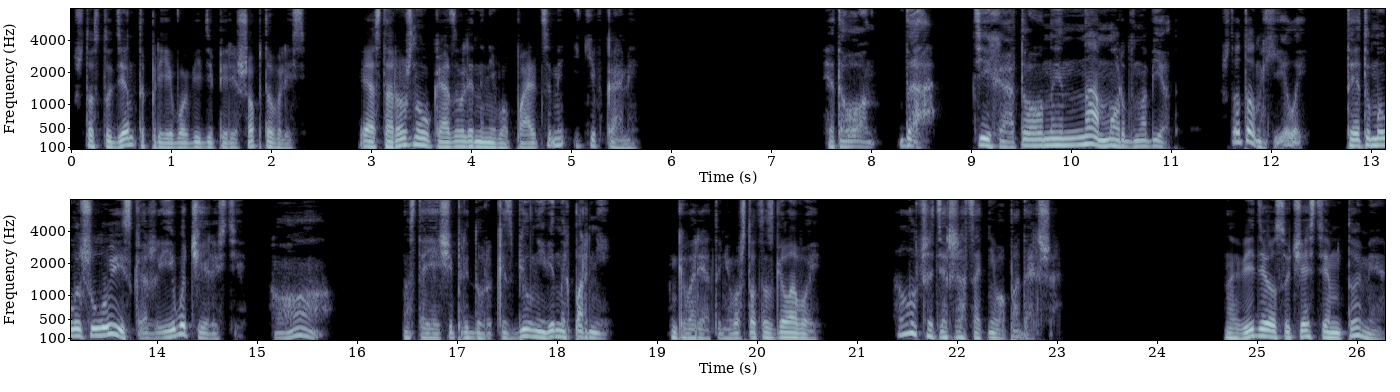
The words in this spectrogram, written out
что студенты при его виде перешептывались и осторожно указывали на него пальцами и кивками. «Это он, да. Тихо, а то он и нам морду набьет. Что-то он хилый. Ты это малышу Луи скажи, его челюсти. О, настоящий придурок, избил невинных парней. Говорят, у него что-то с головой. Лучше держаться от него подальше». Видео с участием Томи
